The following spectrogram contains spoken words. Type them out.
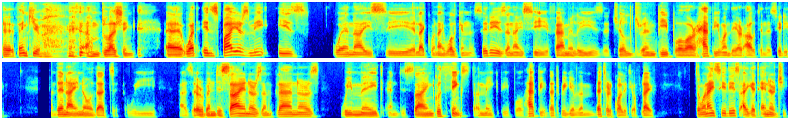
Uh, thank you. I'm blushing. Uh, what inspires me is when I see, like when I walk in the cities and I see families, uh, children, people are happy when they are out in the city. And then I know that we, as urban designers and planners, we made and design good things that make people happy, that we give them better quality of life. So when I see this, I get energy.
